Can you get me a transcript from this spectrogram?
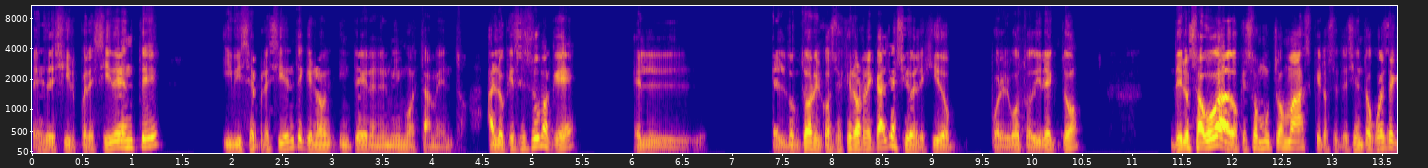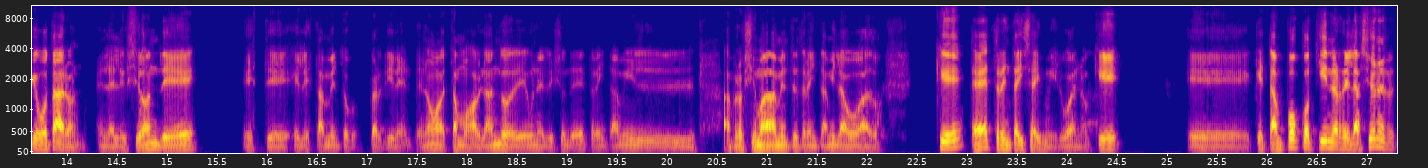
es decir, presidente y vicepresidente que no integren el mismo estamento. A lo que se suma que el, el doctor, el consejero Recalde, ha sido elegido por el voto directo de los abogados, que son muchos más que los 700 jueces que votaron en la elección de este, el estamento pertinente. ¿no? Estamos hablando de una elección de 30.000, aproximadamente 30.000 abogados, que, eh, 36.000, bueno, que eh, que tampoco tiene relación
